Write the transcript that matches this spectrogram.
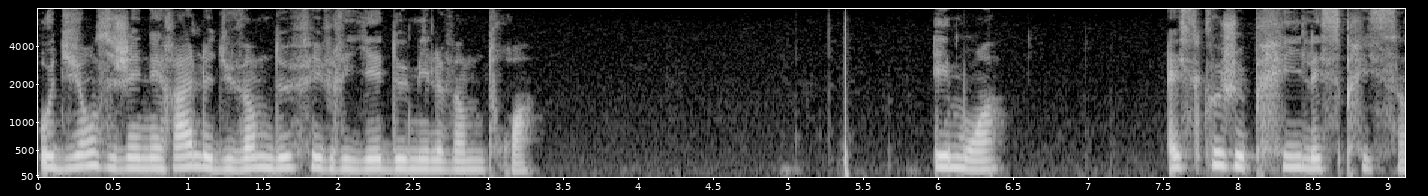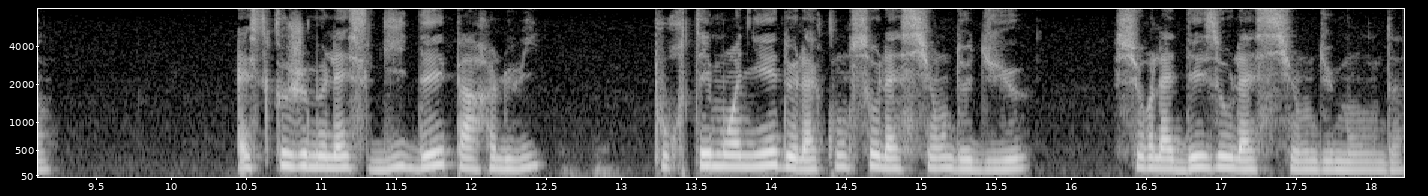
audience générale du 22 février 2023. Et moi, est-ce que je prie l'Esprit Saint? Est-ce que je me laisse guider par lui pour témoigner de la consolation de Dieu sur la désolation du monde?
